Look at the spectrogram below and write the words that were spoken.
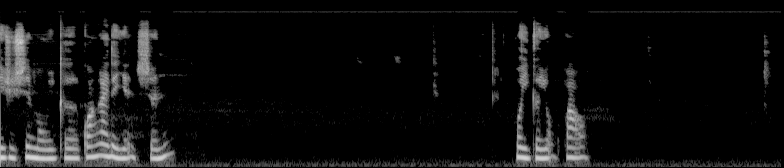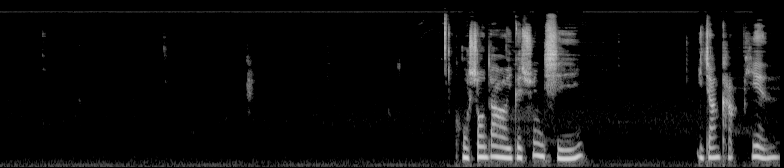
也许是某一个关爱的眼神或一个拥抱。我收到一个讯息一张卡片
